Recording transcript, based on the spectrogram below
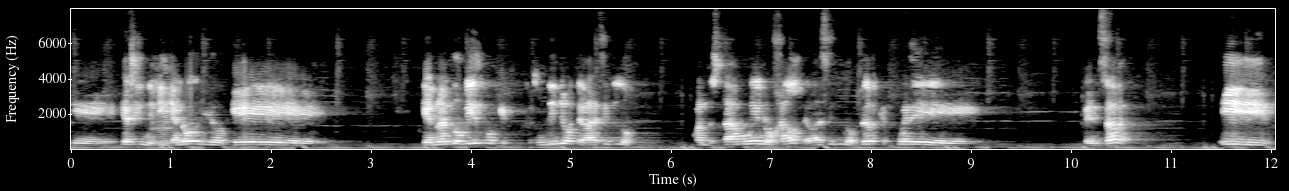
qué significa el odio, que, que no es lo mismo que pues, un niño te va a decir lo, cuando está muy enojado, te va a decir lo peor que puede pensar. Y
